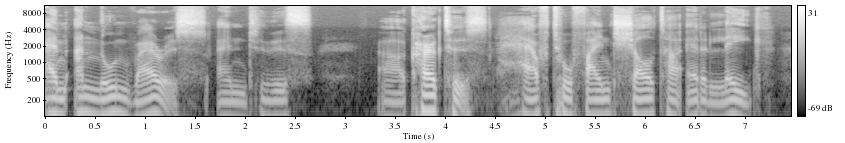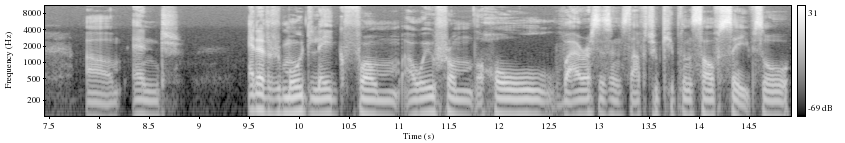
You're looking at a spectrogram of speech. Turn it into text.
an unknown virus, and these uh, characters have to find shelter at a lake, um, and at a remote lake from away from the whole viruses and stuff to keep themselves safe. So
